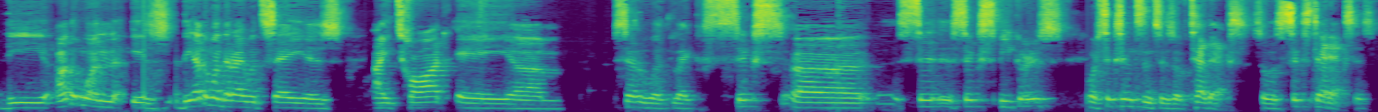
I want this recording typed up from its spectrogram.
The other one is the other one that I would say is I taught a um, set with like six uh, six speakers or six instances of TEDx. So six TEDx's.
